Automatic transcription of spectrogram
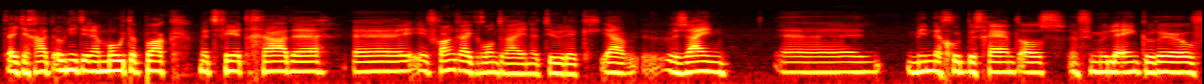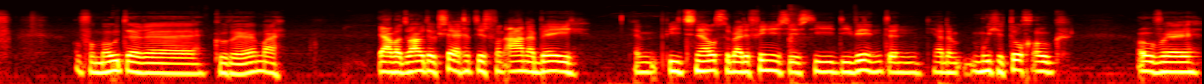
Kijk, je gaat ook niet in een motorpak met 40 graden uh, in Frankrijk rondrijden natuurlijk. Ja, we zijn uh, minder goed beschermd als een Formule 1 coureur of, of een motorcoureur. Uh, maar ja, wat Wout ook zegt, het is van A naar B. En wie het snelste bij de finish is, die, die wint. En ja, dan moet je toch ook over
